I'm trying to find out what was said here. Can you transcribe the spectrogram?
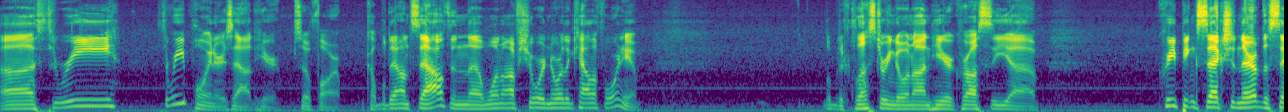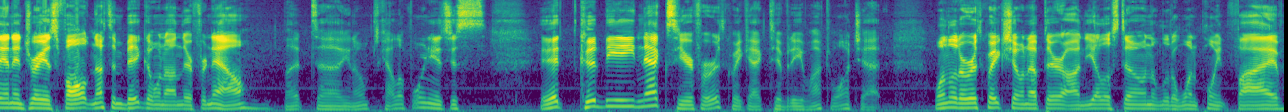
uh, three three pointers out here so far. A couple down south and uh, one offshore Northern California. A little bit of clustering going on here across the uh, creeping section there of the San Andreas Fault. Nothing big going on there for now, but uh, you know, California is just it could be next here for earthquake activity. We'll have to watch that. One little earthquake showing up there on Yellowstone, a little 1.5.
